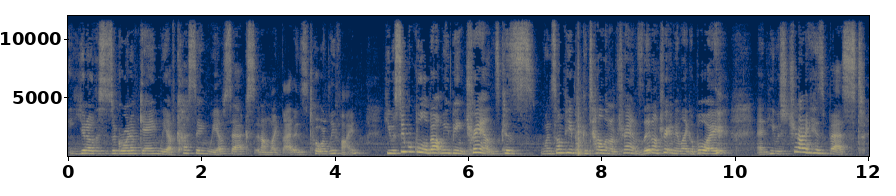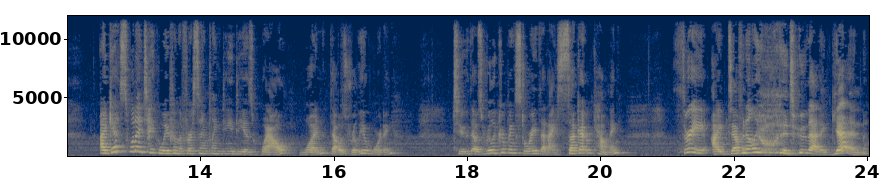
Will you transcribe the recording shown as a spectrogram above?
you know, this is a grown up game. We have cussing, we have sex, and I'm like, that is totally fine he was super cool about me being trans because when some people can tell that I'm trans, they don't treat me like a boy, and he was trying his best. I guess what I take away from the first time playing D&D is, wow, one, that was really rewarding. Two, that was really gripping story that I suck at recounting. Three, I definitely want to do that again.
